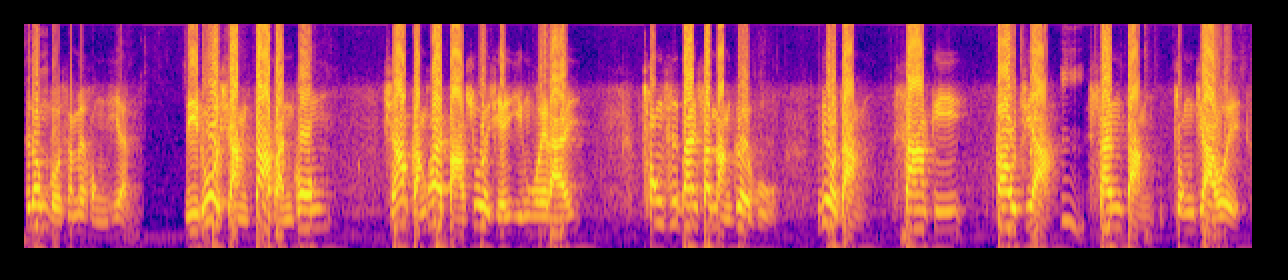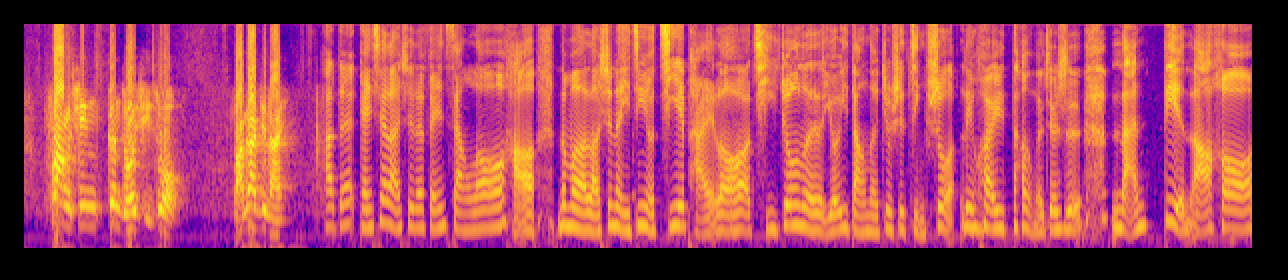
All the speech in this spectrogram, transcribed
这拢无什么风险。你如果想大反攻，想要赶快把输的钱赢回来，冲刺班三档个股，六档杀低高价，三档中价位，放心跟着我一起做，打电进来。好的，感谢老师的分享喽。好，那么老师呢已经有揭牌了哈，其中的有一档呢就是锦硕，另外一档呢就是南电啊哈。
